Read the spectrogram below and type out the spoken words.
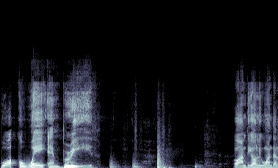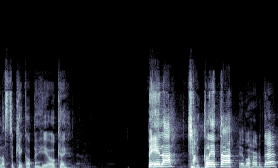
walk away and breathe, oh, I'm the only one that loves to kick up in here. Okay. Pela, chancleta. Ever heard of that?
